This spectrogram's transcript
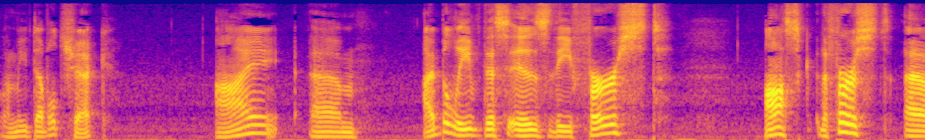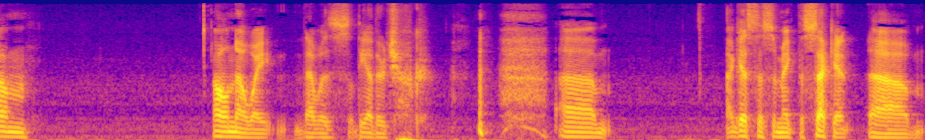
let me double check I um I believe this is the first Oscar, the first. Um, oh no, wait, that was the other joke. um, I guess this would make the second um,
